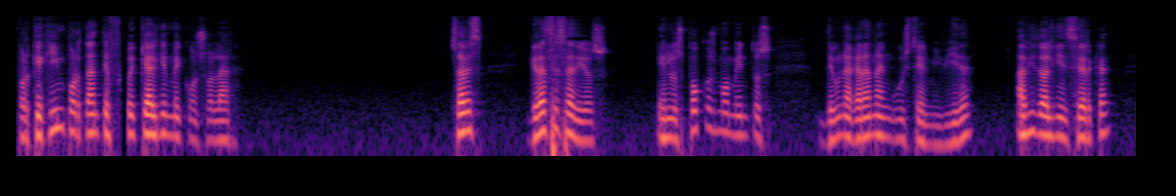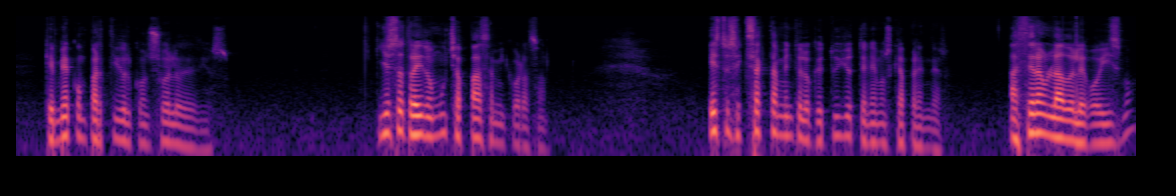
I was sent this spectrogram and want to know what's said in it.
Porque qué importante fue que alguien me consolara. ¿Sabes? Gracias a Dios, en los pocos momentos de una gran angustia en mi vida, ha habido alguien cerca que me ha compartido el consuelo de Dios. Y eso ha traído mucha paz a mi corazón. Esto es exactamente lo que tú y yo tenemos que aprender. Hacer a un lado el egoísmo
